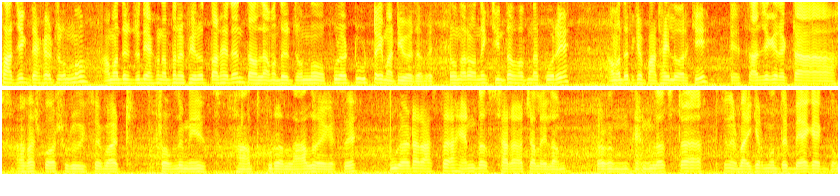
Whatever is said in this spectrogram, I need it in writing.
সাজেক দেখার জন্য। আমাদের যদি এখন আপনারা ফেরত পাঠিয়ে দেন, তাহলে আমাদের জন্য পুরো ট্যুরটাই মাটি হয়ে যাবে। ওনারা অনেক চিন্তা ভাবনা করে আমাদেরকে পাঠাইলো আর কি। সাজেকের একটা আভাস পাওয়া শুরু হয়েছে বাট প্রবলেম ইজ হাত পুরো লাল হয়ে গেছে। পুরাটা রাস্তা হ্যান্ড গ্লাভস ছাড়া চালাইলাম। কারণ হ্যান্ড গ্লাভসটা বাইকের মধ্যে ব্যাগ একদম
